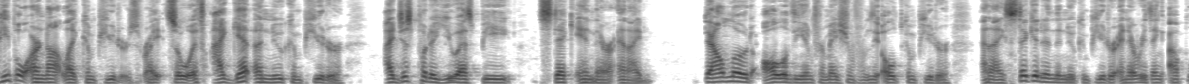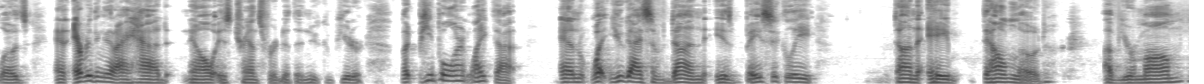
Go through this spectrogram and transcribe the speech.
people are not like computers, right? So if I get a new computer, I just put a USB stick in there and I download all of the information from the old computer and I stick it in the new computer and everything uploads and everything that I had now is transferred to the new computer. But people aren't like that. And what you guys have done is basically done a download of your mom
